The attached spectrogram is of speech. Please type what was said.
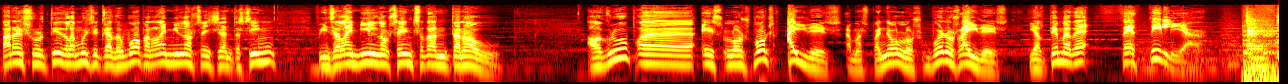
Varen sortir de la música de WAP en l'any 1965 fins a l'any 1979. El grup eh, és Los Bons Aires, en espanyol Los Buenos Aires, i el tema de Cecilia. Our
